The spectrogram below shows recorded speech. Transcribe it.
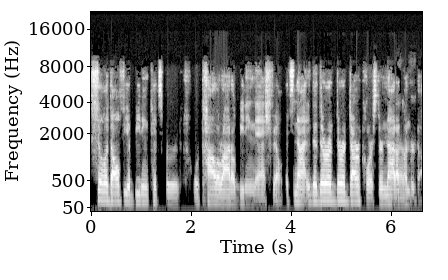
Philadelphia beating Pittsburgh or Colorado beating Nashville. It's not. They're a, they're a dark horse. They're not yeah. an underdog.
